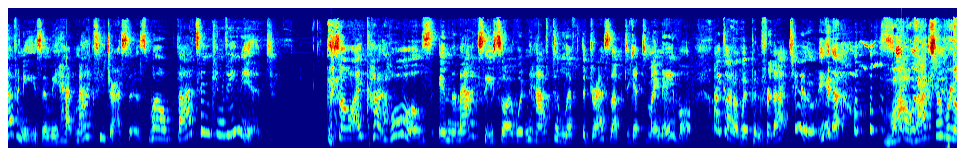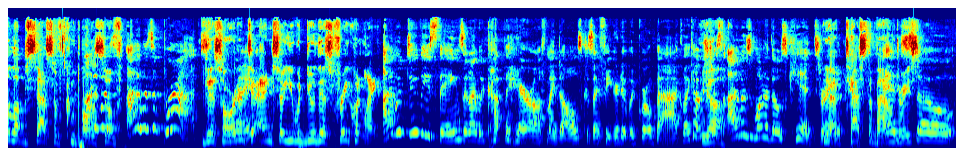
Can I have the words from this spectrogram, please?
70s and we had maxi dresses. Well, that's inconvenient. So I cut holes in the maxi so I wouldn't have to lift the dress up to get to my navel. I got a whipping for that too, you know? Wow, that's a real obsessive I compulsive was, I was a brat. disorder, right? and so you would do this frequently. I would do these things and I would cut the hair off my dolls because I figured it would grow back. Like I was Yeah. just I was one of those kids, right? Yeah, test the boundaries. And so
